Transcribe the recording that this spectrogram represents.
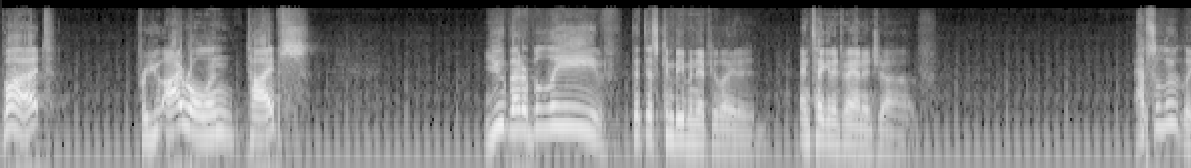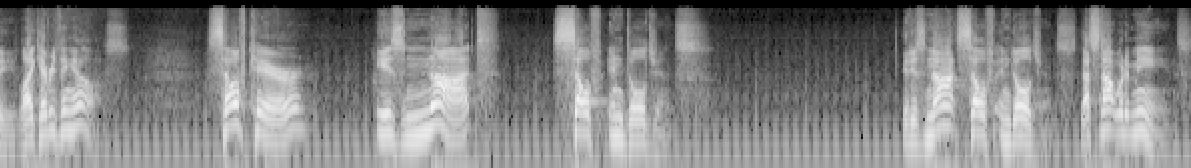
But for you eye rolling types, you better believe that this can be manipulated and taken advantage of. Absolutely, like everything else. Self care is not self indulgence. It is not self indulgence. That's not what it means.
